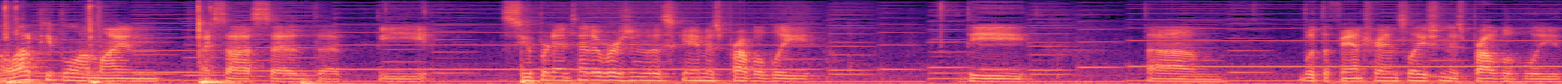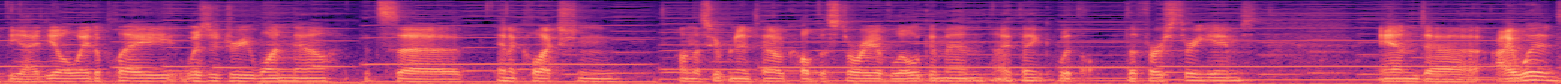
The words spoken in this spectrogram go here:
A lot of people online I saw said that the Super Nintendo version of this game is probably the um, with the fan translation is probably the ideal way to play Wizardry 1 now. It's uh, in a collection on the Super Nintendo called The Story of Llylgamyn, I think, with the first three games. And uh, I would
